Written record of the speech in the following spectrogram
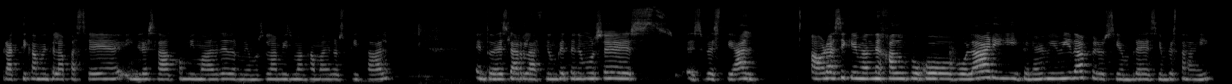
prácticamente la pasé ingresada con mi madre, dormíamos en la misma cama del hospital, entonces la relación que tenemos es, es bestial ahora sí que me han dejado un poco volar y, y tener mi vida, pero siempre, siempre están ahí.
